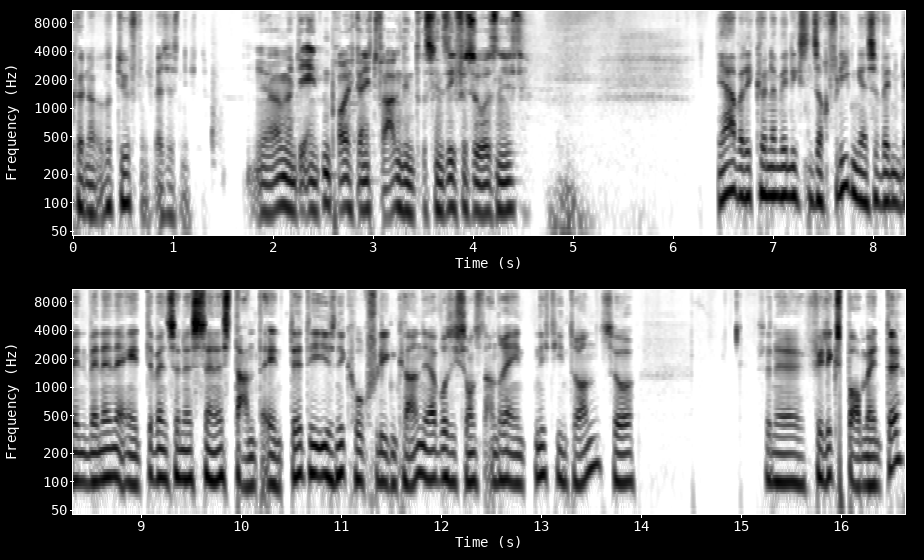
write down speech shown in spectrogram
können oder dürfen, ich weiß es nicht. Ja, ich meine, die Enten brauche ich gar nicht fragen, die interessieren sich für sowas nicht. Ja, aber die können wenigstens auch fliegen. Also wenn, wenn, wenn eine Ente, wenn so eine, so eine Stunt-Ente, die ist nicht hochfliegen kann, ja, wo sich sonst andere Enten nicht hintrauen, so, so eine Felix-Baumente,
